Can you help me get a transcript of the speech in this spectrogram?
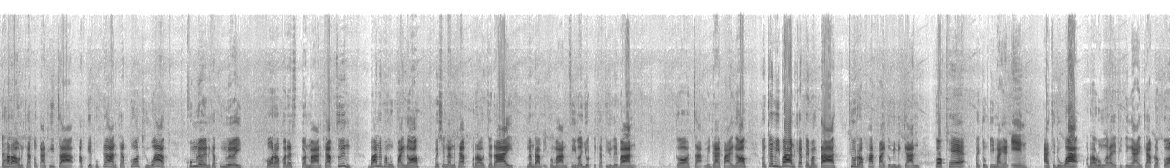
แต่ถ้าเรานะครับต้องการที่จะอัปเกรดผู้กล้านะครับก็ถือว่าคุ้มเลยนะครับคุ้มเลย เพราะว่าเราก็ได้ก่อนมานครับซึ่งบ้านไม่พังลงไปเนาะไม่เช่นนั้นนะครับเราจะได้น้ำดำอีกประมาณ 400 หยดนะครับที่อยู่ในบ้าน ก็จะไม่ได้ไปเนาะมันก็มีบ้านครับในบางตาที่เราพลาดไปก็มีเหมือนกัน ก็แค่ไปตรงตีใหม่นั่นเอง อาจจะดูว่าเราลงอะไรผิดยังไงนะครับ แล้วก็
